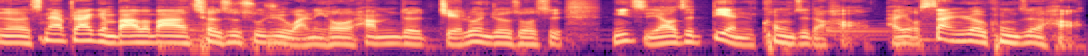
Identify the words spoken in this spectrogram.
呃 Snapdragon 八八八测试数据完了以后，他们的结论就是说是，你只要是电控制的好，还有散热控制的好，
